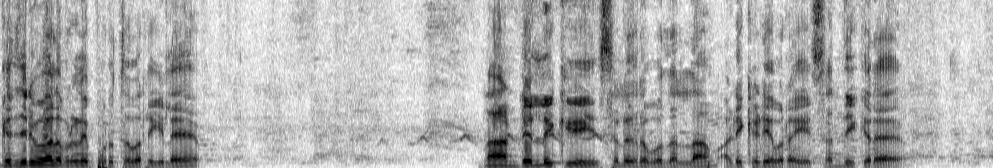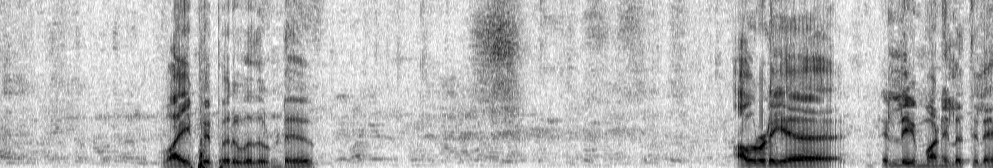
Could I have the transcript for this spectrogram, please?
கெஜ்ரிவால் அவர்களை பொறுத்தவரையிலே நான் டெல்லிக்கு செல்கிற போதெல்லாம் அடிக்கடி அவரை சந்திக்கிற வாய்ப்பை பெறுவதுண்டு. அவருடைய டெல்லி மாநிலத்தில்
